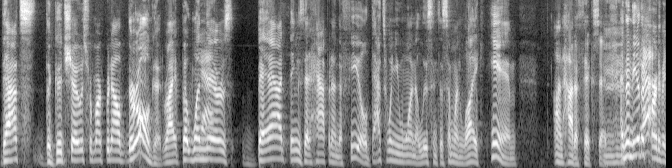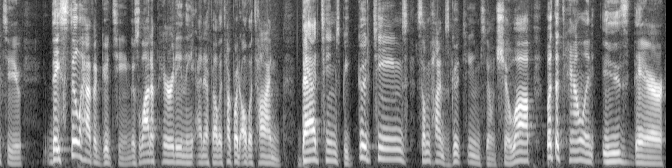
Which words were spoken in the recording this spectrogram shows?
that's the good shows for Mark Brunell. They're all good, right? But when Yeah. there's bad things that happen on the field, that's when you want to listen to someone like him on how to fix it. Mm-hmm. And then the other Yeah. part of it too, they still have a good team. There's a lot of parity in the NFL. They talk about it all the time. Bad teams beat good teams. Sometimes good teams don't show up, but the talent is there.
